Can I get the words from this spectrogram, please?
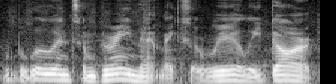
some blue and some green? That makes a really dark.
